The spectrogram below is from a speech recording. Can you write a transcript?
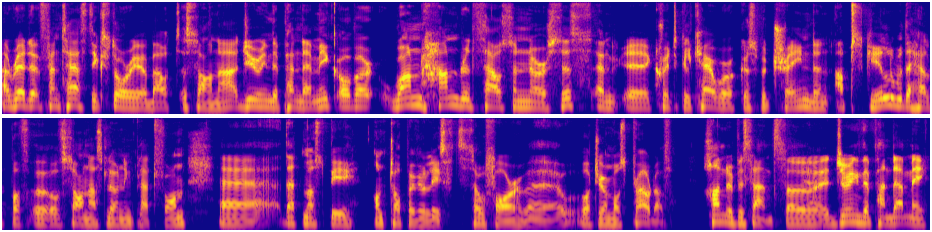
I read a fantastic story about Asana. During the pandemic, over 100,000 nurses and uh, critical care workers were trained and upskilled with the help of, uh, of Sana's learning platform. Uh, that must be on top of your list so far, uh, what you're most proud of. Hundred percent. So yeah. during the pandemic,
